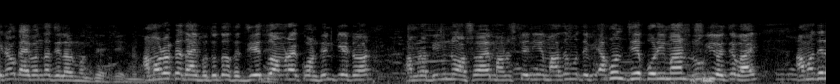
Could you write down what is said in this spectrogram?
এটাও গাইবান্ধা জেলার মধ্যে। আমারও একটা দায়বদ্ধতা আছে যেহেতু আমরা কন্টেন্ট ক্রিয়েটর আমরা বিভিন্ন অসহায় মানুষকে নিয়ে মাঝে মধ্যে এখন যে পরিমাণ রুগী হয়েছে ভাই আমাদের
